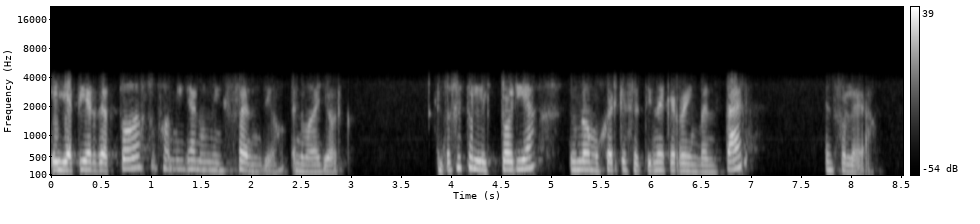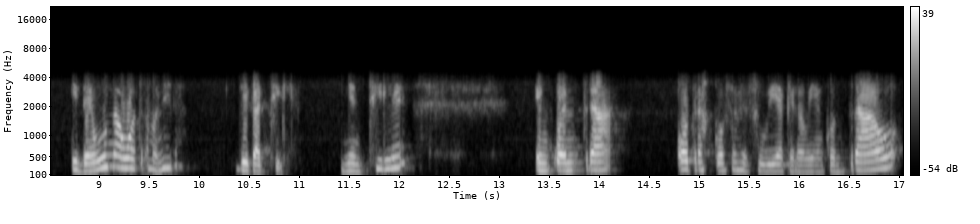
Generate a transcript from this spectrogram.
Ella pierde a toda su familia en un incendio en Nueva York. Entonces esta es la historia de una mujer que se tiene que reinventar en soledad y de una u otra manera llega a Chile. Y en Chile encuentra otras cosas de su vida que no había encontrado.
